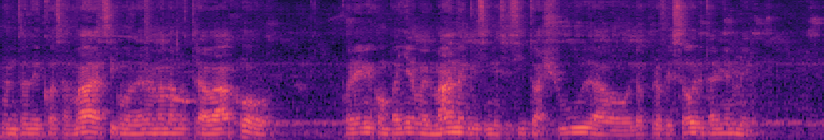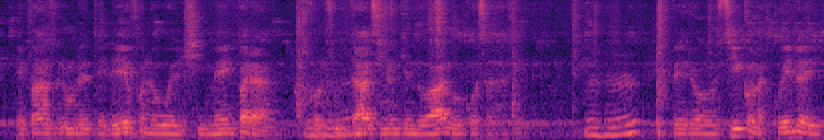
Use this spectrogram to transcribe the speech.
un montón de cosas más, así como también mandamos trabajo, por ahí mis compañeros me mandan que si necesito ayuda o los profesores también me, me pagan su número de teléfono o el Gmail para consultar si no entiendo algo, cosas así. Pero sí, con la escuela y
